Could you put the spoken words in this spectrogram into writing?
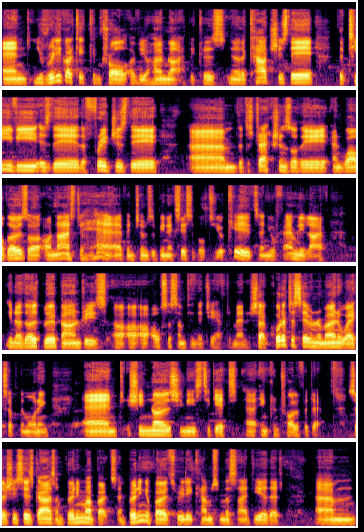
And you've really got to get control over your home life because you know the couch is there, the TV is there, the fridge is there, um, the distractions are there. And while those are, are nice to have in terms of being accessible to your kids and your family life, you know, those blurred boundaries are, are, also something that you have to manage. So, quarter to seven, Ramona wakes up in the morning and she knows she needs to get uh, in control of her day. So she says, Guys, I'm burning my boats. And burning your boats really comes from this idea that um,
